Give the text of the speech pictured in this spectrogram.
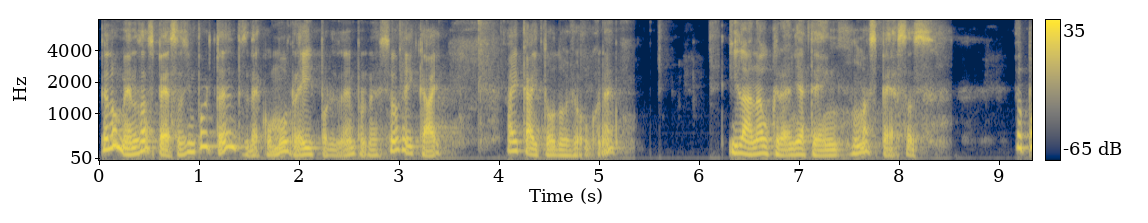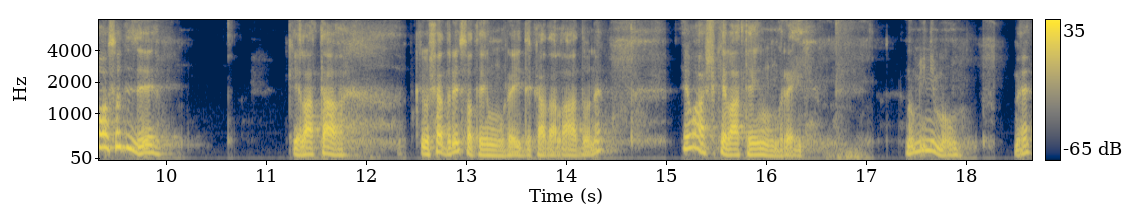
Pelo menos as peças importantes, né? como o rei, por exemplo. Né? Se o rei cai, aí cai todo o jogo. Né? E lá na Ucrânia tem umas peças. Eu posso dizer que lá está porque o xadrez só tem um rei de cada lado, né? Eu acho que lá tem um rei, no mínimo um, né?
